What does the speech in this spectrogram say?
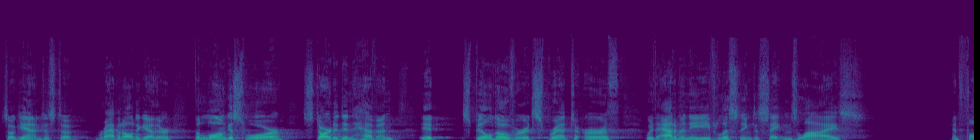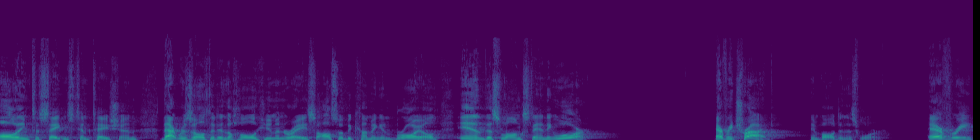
So, again, just to wrap it all together, the longest war started in heaven. It spilled over, it spread to earth with Adam and Eve listening to Satan's lies and falling to Satan's temptation. That resulted in the whole human race also becoming embroiled in this long standing war. Every tribe involved in this war, every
